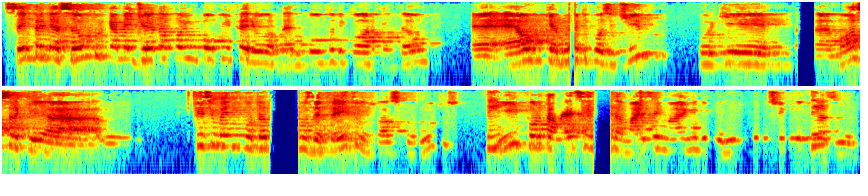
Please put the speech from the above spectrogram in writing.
sem premiação porque a mediana foi um pouco inferior né, no ponto de corte. Então, é, é algo que é muito positivo, porque uh, mostra que uh, dificilmente encontramos defeitos nos nossos produtos Sim. e fortalece ainda mais a imagem do produto do Sim. Brasil.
